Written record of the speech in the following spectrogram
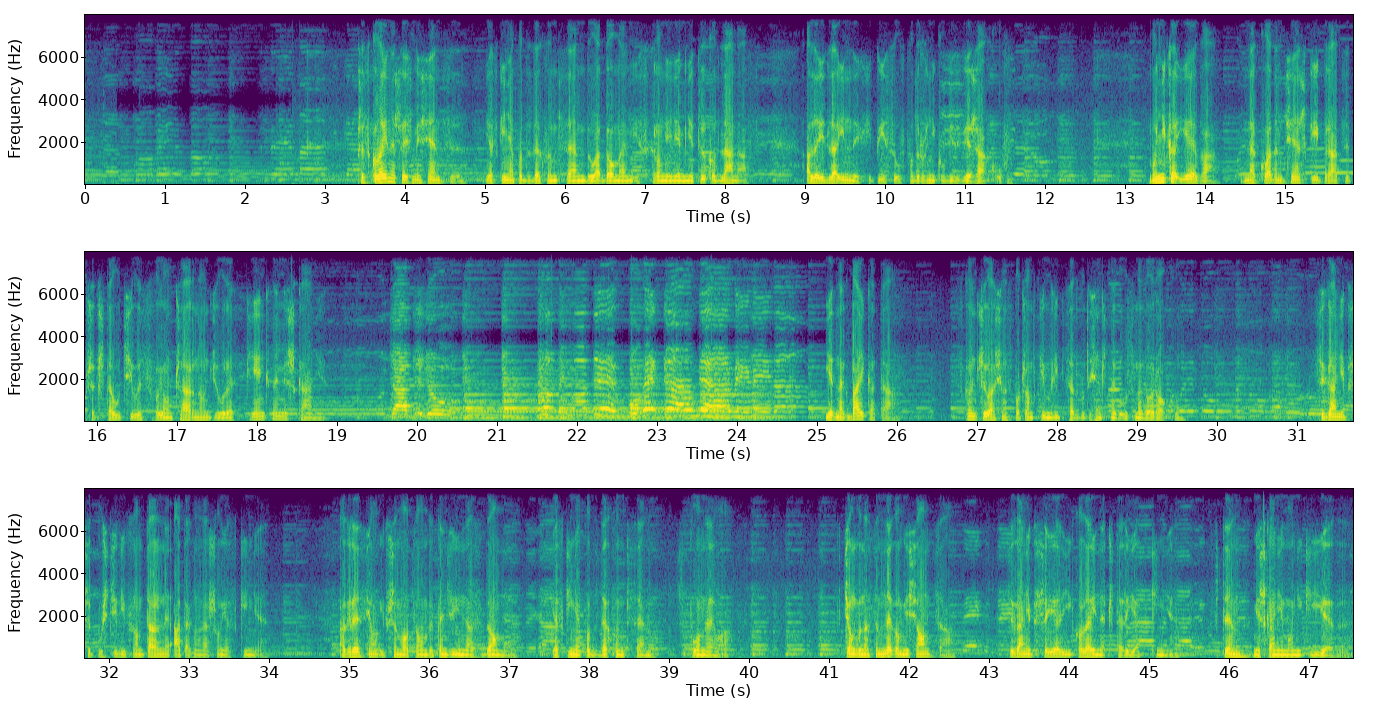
Przez kolejne 6 miesięcy jaskinia pod zdechłym psem była domem i schronieniem nie tylko dla nas, ale i dla innych hipisów, podróżników i zwierzaków. Monika i Ewa nakładem ciężkiej pracy przekształciły swoją czarną dziurę w piękne mieszkanie. Jednak bajka ta skończyła się z początkiem lipca 2008 roku. Cyganie przypuścili frontalny atak na naszą jaskinię. Agresją i przemocą wypędzili nas z domu. Jaskinia pod zdechłym psem spłonęła. W ciągu następnego miesiąca Cyganie przejęli kolejne cztery jaskinie, w tym mieszkanie Moniki i Ewy.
